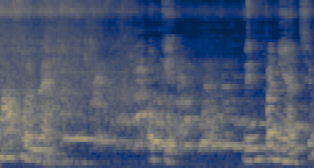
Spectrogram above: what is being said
நான் சொல்றேன். ஓகே வின் பண்ணியாச்சு.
